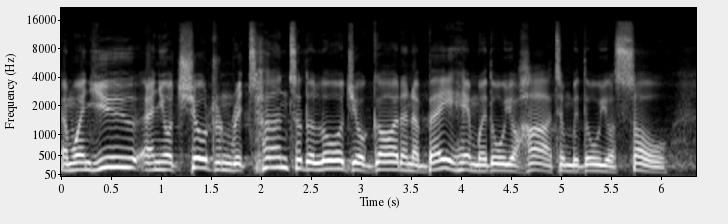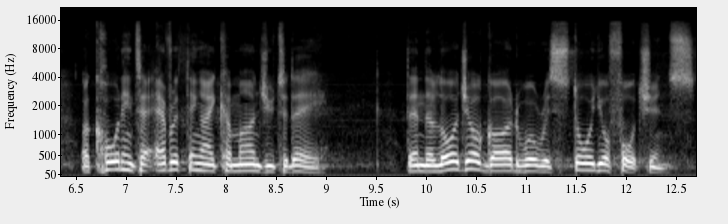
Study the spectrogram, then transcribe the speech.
and when you and your children return to the Lord your God and obey him with all your heart and with all your soul, according to everything I command you today, then the Lord your God will restore your fortunes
